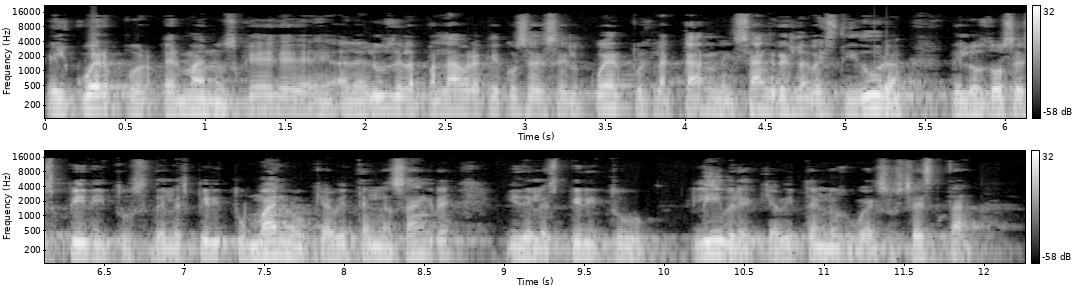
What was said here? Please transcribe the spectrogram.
El cuerpo, hermanos, que a la luz de la palabra, ¿qué cosa es el cuerpo? Es la carne y sangre, es la vestidura de los dos espíritus, del espíritu humano que habita en la sangre y del espíritu libre que habita en los huesos. Esta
